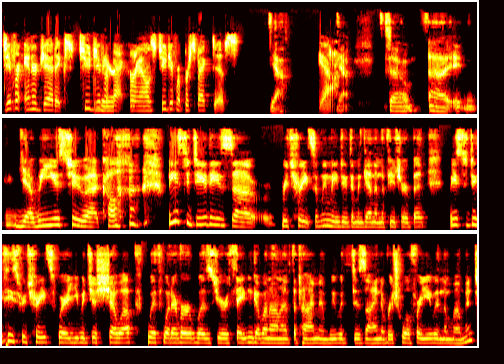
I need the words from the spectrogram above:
different energetics, two different Very- backgrounds, two different perspectives. Yeah. Yeah. Yeah. So, uh, it, yeah, we used to uh, call, we used to do these uh, retreats, and we may do them again in the future. But we used to do these retreats where you would just show up with whatever was your thing going on at the time, and we would design a ritual for you in the moment.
